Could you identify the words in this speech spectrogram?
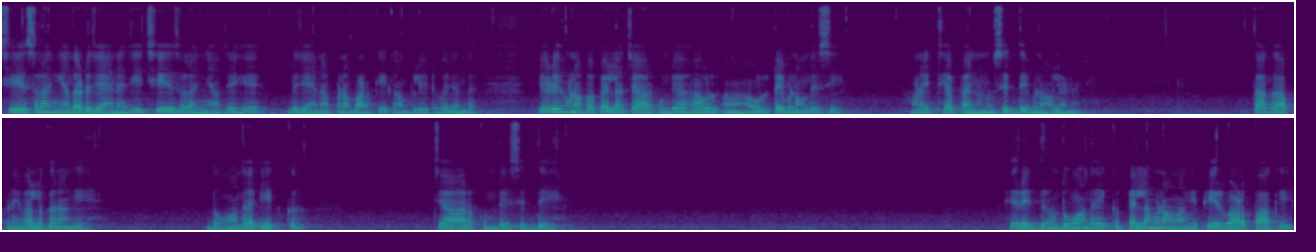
6 ਸਲਾਈਆਂ ਦਾ ਡਿਜ਼ਾਈਨ ਹੈ ਜੀ। 6 ਸਲਾਈਆਂ ਤੇ ਇਹ ਡਿਜ਼ਾਈਨ ਆਪਣਾ ਬਣ ਕੇ ਕੰਪਲੀਟ ਹੋ ਜਾਂਦਾ। ਜਿਹੜੇ ਹੁਣ ਆਪਾਂ ਪਹਿਲਾਂ ਚਾਰ ਕੁੰਡੇ ਆਹ ਉਲਟੇ ਬਣਾਉਂਦੇ ਸੀ ਹੁਣ ਇੱਥੇ ਆਪਾਂ ਇਹਨਾਂ ਨੂੰ ਸਿੱਧੇ ਬਣਾ ਲੈਣਾ ਜੀ। ਧਾਗਾ ਆਪਣੇ ਵੱਲ ਕਰਾਂਗੇ। ਦੋਵਾਂ ਦਾ ਇੱਕ, ਚਾਰ ਕੁੰਡੇ ਸਿੱਧੇ। ਫਿਰ ਇਧਰੋਂ ਦੋਵਾਂ ਦਾ ਇੱਕ ਪਹਿਲਾਂ ਬਣਾਵਾਂਗੇ, ਫਿਰ ਵਲ ਪਾ ਕੇ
